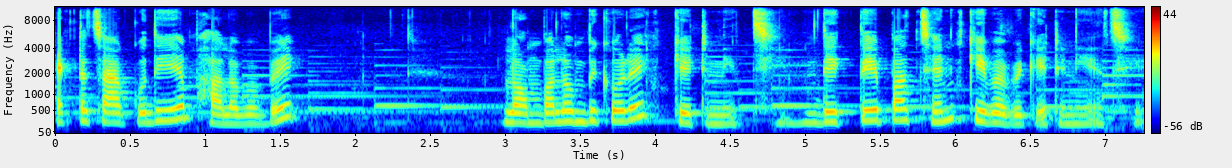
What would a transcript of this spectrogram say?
একটা চাকু দিয়ে ভালোভাবে লম্বালম্বি করে কেটে নিচ্ছি। দেখতে পাচ্ছেন কীভাবে কেটে নিয়েছি।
